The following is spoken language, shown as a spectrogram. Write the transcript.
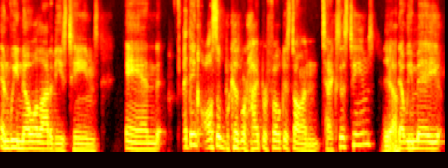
and we know a lot of these teams, and I think also because we're hyper focused on Texas teams yeah, that we may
